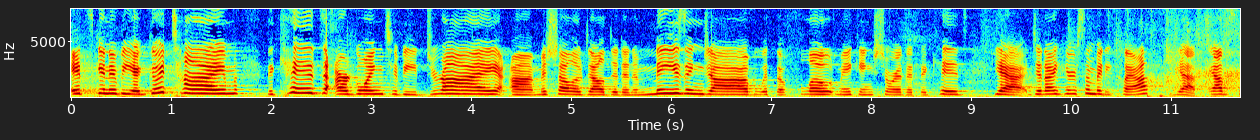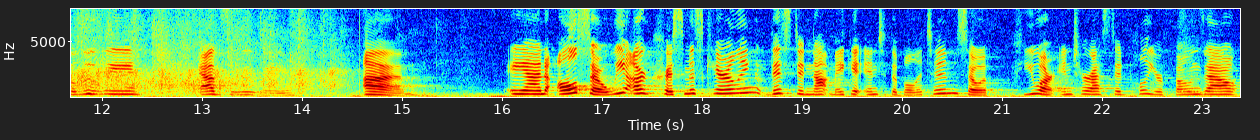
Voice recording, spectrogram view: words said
It's going to be a good time. The kids are going to be dry. Uh, Michelle Odell did an amazing job with the float, making sure that the kids, yeah, did I hear somebody clap? Yes, absolutely. Absolutely. Um, and also, we are Christmas caroling. This did not make it into the bulletin, so if, if you are interested, pull your phones out.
